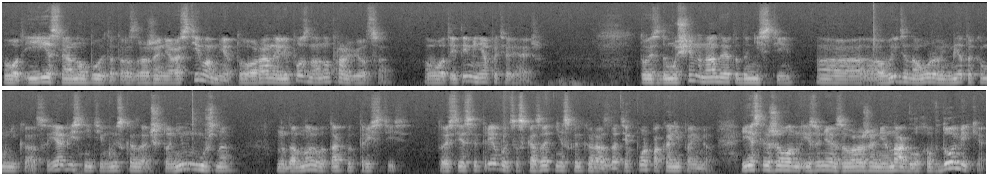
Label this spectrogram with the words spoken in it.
Вот, и если оно будет, это раздражение расти во мне, то рано или поздно оно прорвется. Вот, и ты меня потеряешь. То есть до мужчины надо это донести. Э, выйдя на уровень метакоммуникации, и объяснить ему и сказать, что не нужно надо мной вот так вот трястись. То есть, если требуется, сказать несколько раз, до тех пор, пока не поймет. Если же он, извиняюсь за выражение, наглухо в домике,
